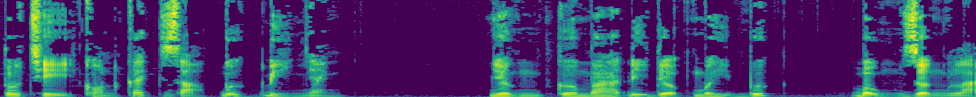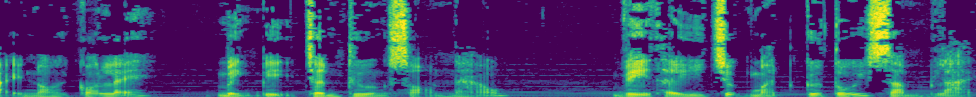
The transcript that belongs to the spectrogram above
tôi chỉ còn cách dạo bước đi nhanh. Nhưng cơ ma đi được mấy bước, bỗng dừng lại nói có lẽ mình bị chấn thương sọ não, vì thấy trước mặt cứ tối sầm lại.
